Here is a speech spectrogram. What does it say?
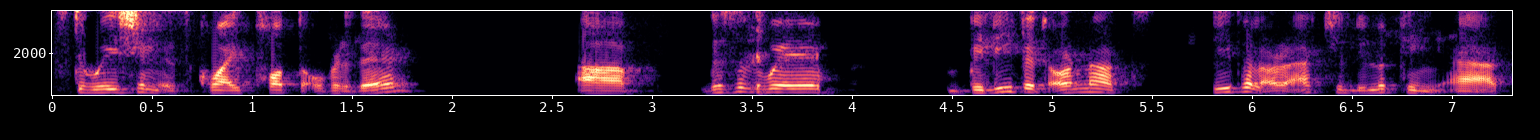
situation is quite hot over there. Uh, this is where, believe it or not, people are actually looking at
